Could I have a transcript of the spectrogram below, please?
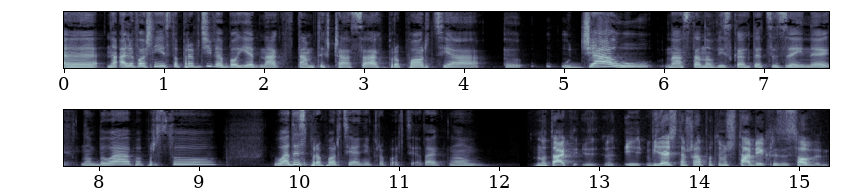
E, no ale właśnie jest to prawdziwe, bo jednak w tamtych czasach proporcja y, udziału na stanowiskach decyzyjnych no była po prostu, była dysproporcja, a nie proporcja, tak? No, no tak, i widać na przykład po tym sztabie kryzysowym,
